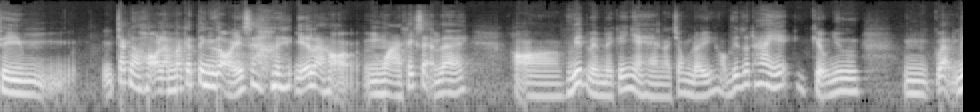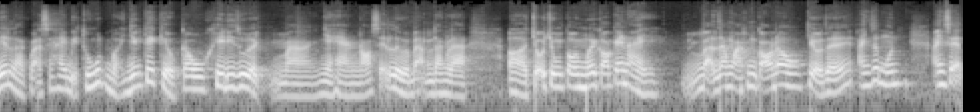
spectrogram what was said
thì chắc là họ làm marketing giỏi hay sao ấy. nghĩa là họ ngoài khách sạn ra ấy họ viết về mấy cái nhà hàng ở trong đấy họ viết rất hay ấy kiểu như ừm, các bạn biết là các bạn sẽ hay bị thu hút bởi những cái kiểu câu khi đi du lịch mà nhà hàng nó sẽ lừa bạn rằng là ở chỗ chúng tôi mới có cái này. Bạn ra ngoài không có đâu kiểu thế. Anh rất muốn anh sẽ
